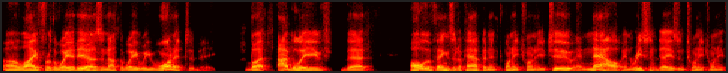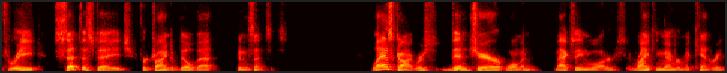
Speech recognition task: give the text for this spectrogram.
uh, life for the way it is and not the way we want it to be. But I believe that all the things that have happened in 2022 and now in recent days in 2023 set the stage for trying to build that consensus. Last Congress, then chairwoman Maxine Waters and ranking member McHenry,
